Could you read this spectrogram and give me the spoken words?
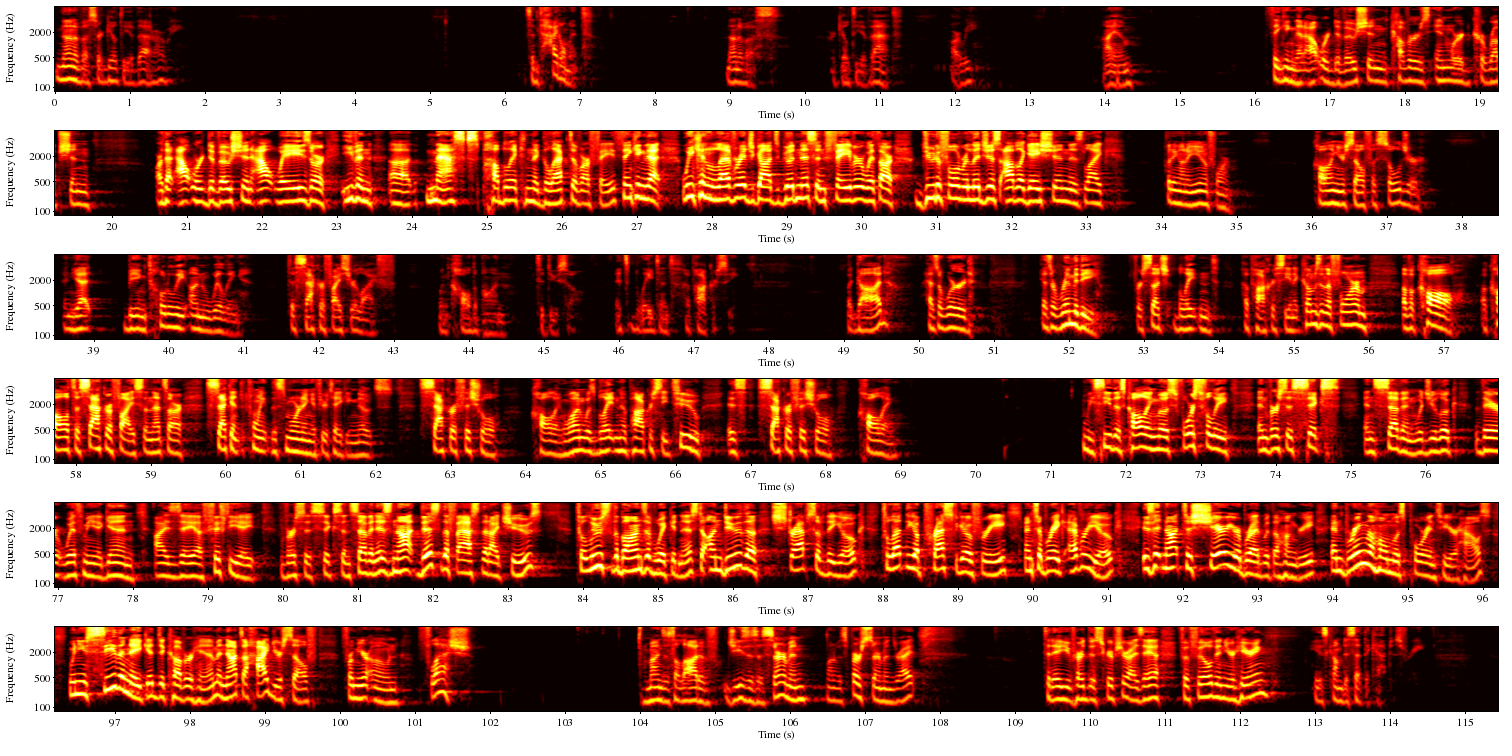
None of us are guilty of that, are we? It's entitlement. None of us are guilty of that, are we? I am. thinking that outward devotion covers inward corruption, or that outward devotion outweighs or even uh, masks public neglect of our faith, thinking that we can leverage God's goodness and favor with our dutiful religious obligation is like putting on a uniform, calling yourself a soldier, and yet being totally unwilling to sacrifice your life when called upon to do so. It's blatant hypocrisy. But God has a word, He has a remedy for such blatant hypocrisy. And it comes in the form of a call, a call to sacrifice. And that's our second point this morning, if you're taking notes sacrificial calling. One was blatant hypocrisy, two is sacrificial calling. We see this calling most forcefully in verses 6 and 7. Would you look there with me again? Isaiah 58, verses 6 and 7. Is not this the fast that I choose? To loose the bonds of wickedness, to undo the straps of the yoke, to let the oppressed go free, and to break every yoke? Is it not to share your bread with the hungry, and bring the homeless poor into your house? When you see the naked, to cover him, and not to hide yourself from your own flesh. Reminds us a lot of Jesus' sermon, one of his first sermons, right? Today you've heard this scripture, Isaiah, fulfilled in your hearing. He has come to set the captives free,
